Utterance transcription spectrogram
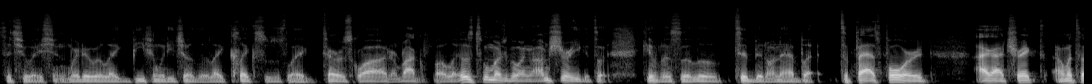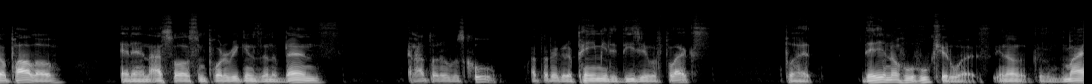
situation where they were like beefing with each other. Like Clicks was like Terror Squad and Rockefeller. It was too much going on. I'm sure he could t- give us a little tidbit on that. But to fast forward, I got tricked. I went to Apollo and then I saw some Puerto Ricans in the Benz and I thought it was cool. I thought they were gonna pay me to DJ with Flex, but they didn't know who Whoo Kid was, you know, because my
